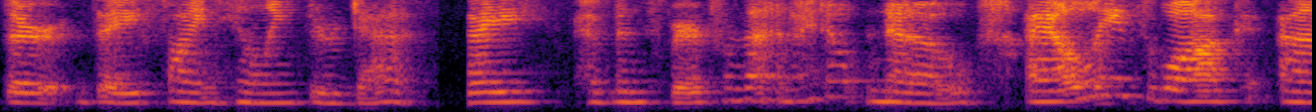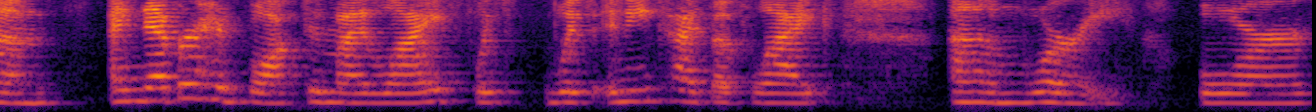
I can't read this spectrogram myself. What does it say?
they're they find healing through death. I have been spared from that, and I don't know. I always walk. Um, I never had walked in my life with with any type of like um, worry or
